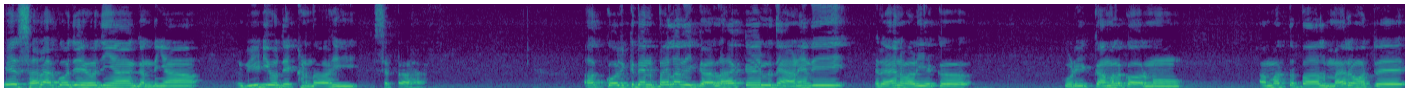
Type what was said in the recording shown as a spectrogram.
ਇਹ ਸਾਰਾ ਕੁਝ ਇਹੋ ਜੀਆਂ ਗੰਦੀਆਂ ਵੀਡੀਓ ਦੇਖਣ ਦਾ ਹੀ ਸੱਟਾ ਹੈ। ਆ ਕੁਝ ਕੁ ਦਿਨ ਪਹਿਲਾਂ ਦੀ ਗੱਲ ਹੈ ਕਿ ਲੁਧਿਆਣੇ ਦੀ ਰਹਿਣ ਵਾਲੀ ਇੱਕ ਕੁੜੀ ਕਮਲ ਕੌਰ ਨੂੰ ਅਮਰਤਪਾਲ ਮਹਿਰੋਂ ਅਤੇ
